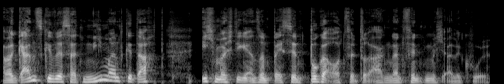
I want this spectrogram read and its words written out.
Aber ganz gewiss hat niemand gedacht, ich möchte gern so ein bisschen Bugger-Outfit tragen, dann finden mich alle cool.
